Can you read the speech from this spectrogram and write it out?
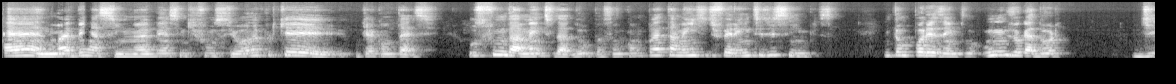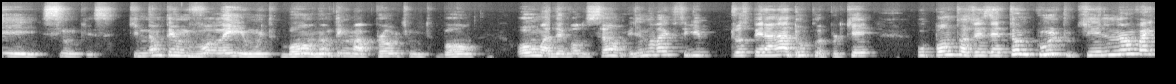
É, não é bem assim, não é bem assim que funciona, porque o que acontece? Os fundamentos da dupla são completamente diferentes de simples. Então, por exemplo, um jogador de simples que não tem um voleio muito bom, não tem um approach muito bom, ou uma devolução, ele não vai conseguir prosperar na dupla, porque o ponto às vezes é tão curto que ele não vai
